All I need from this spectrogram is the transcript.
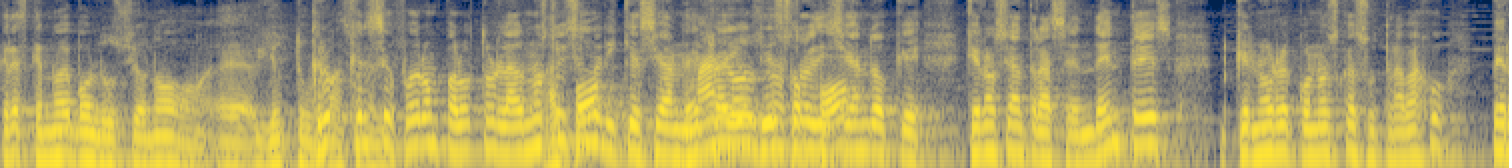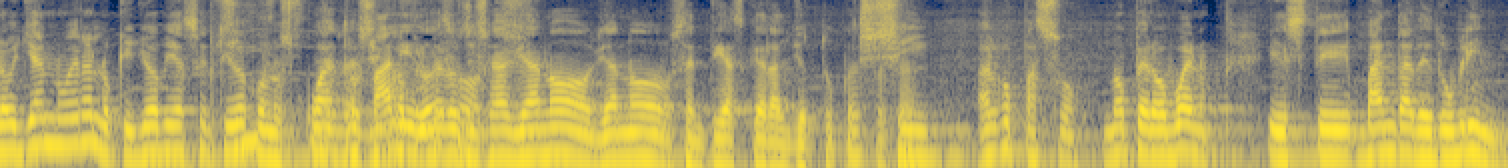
¿Crees que no evolucionó eh, YouTube? Creo que se fueron para otro lado. No estoy diciendo ni que sean malos, no estoy pop. diciendo que, que no sean trascendentes, que no reconozca su trabajo, pero ya no era lo que yo había sentido Sí, con los cuatro cinco primeros eso, o sea, ya no, ya no sentías que era el YouTube, pues. o sea. Sí, algo pasó, ¿no? Pero bueno, este banda de Dublín,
